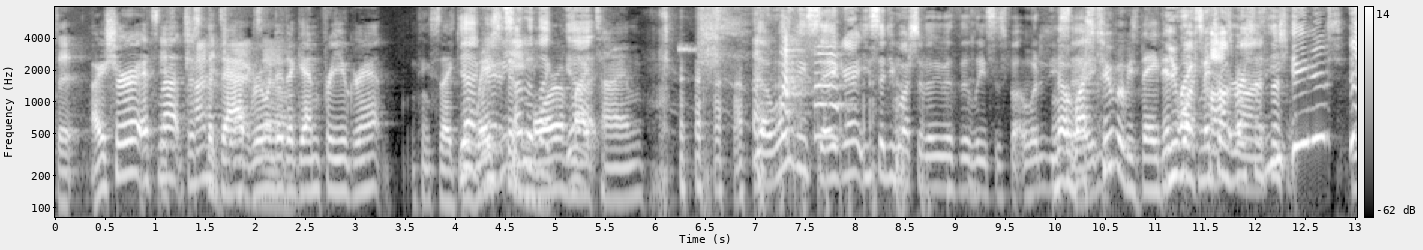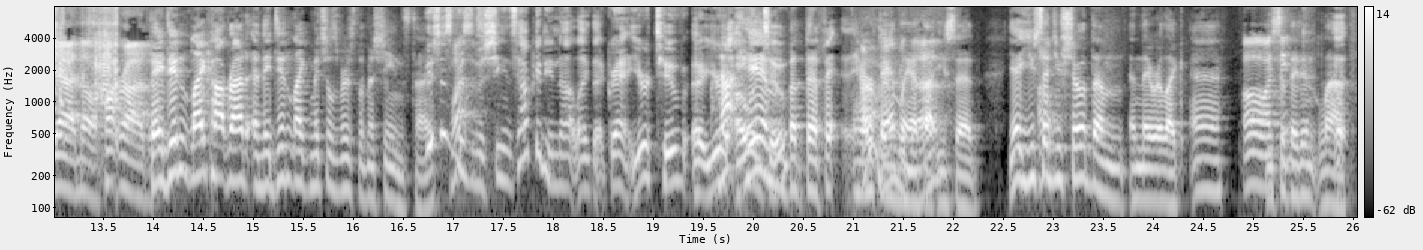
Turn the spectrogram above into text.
That Are you sure it's not just the dad drags ruined it again for you, Grant? He's like, Yeah, you Grant, wasted more like- of my time. Yeah. What did he say, Grant? You said you watched the movie with Elise's. fa- What did he no, say? watch two movies. They didn't You like Mitchell's Hot Rod. versus He the. hated. yeah, no, Hot Rod. They didn't like Hot Rod, and they didn't like Mitchell's versus the Machines. Ty. Mitchell's What? versus Machines. How could you not like that, Grant? You're two. Uh, you're Not him, two. but the fa- her don't family. I thought you said. Yeah, you said you showed them, and they were like, "eh." Oh, you I said think- they didn't laugh.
